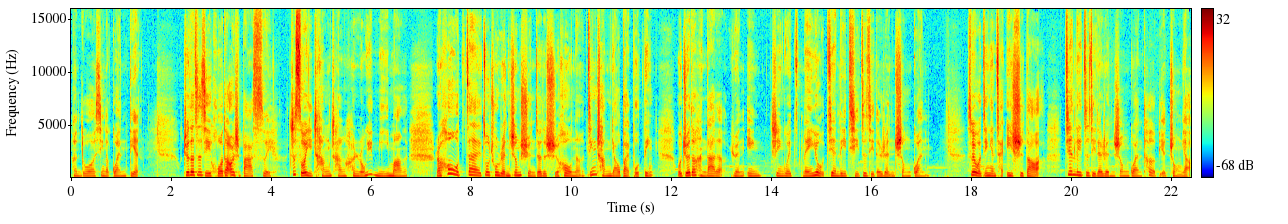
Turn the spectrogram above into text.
很多新的观点。觉得自己活到二十八岁，之所以常常很容易迷茫，然后在做出人生选择的时候呢，经常摇摆不定。我觉得很大的原因是因为没有建立起自己的人生观。所以我今年才意识到啊，建立自己的人生观特别重要，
